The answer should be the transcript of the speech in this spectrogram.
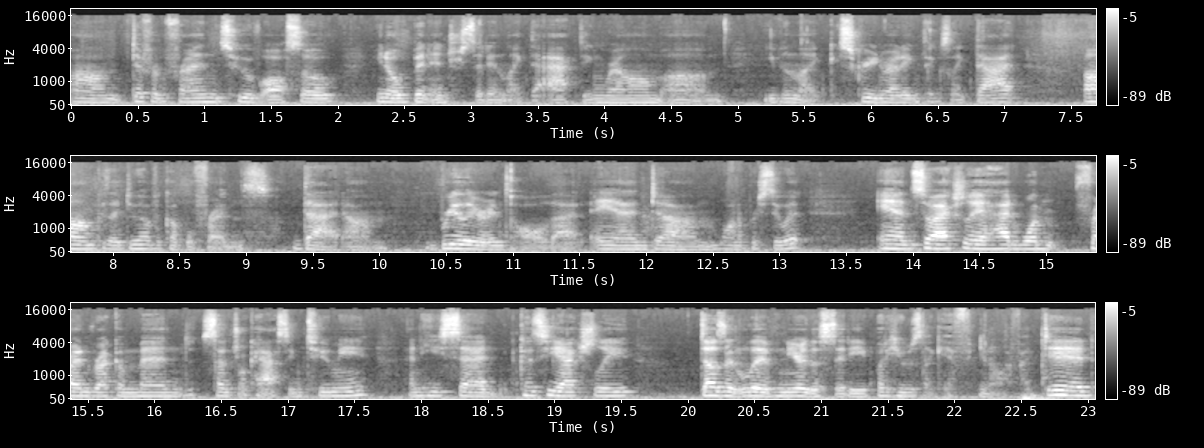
um, different friends who have also you know been interested in like the acting realm, um, even like screenwriting things like that. Because I do have a couple friends that um, really are into all of that and um, want to pursue it. And so actually, I had one friend recommend Central Casting to me, and he said because he actually doesn't live near the city, but he was like, if you know, if I did,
